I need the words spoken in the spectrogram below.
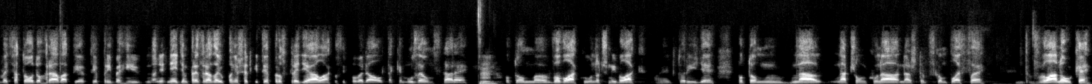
veď sa to odohráva, tie, tie príbehy, no ne, nejdem prezrázať úplne všetky tie prostredia, ale ako si povedal, také múzeum staré, mm. potom e, vo vlaku, nočný vlak, e, ktorý ide potom na, na člnku na, na Štrbskom plese, v Lánovke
